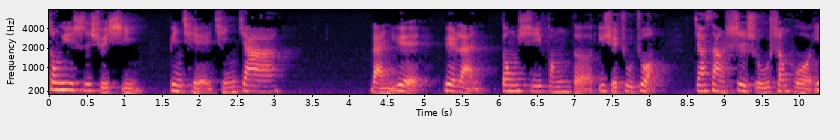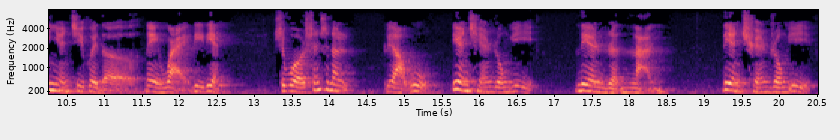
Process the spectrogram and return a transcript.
中医师学习，并且勤加览阅阅览东西方的医学著作，加上世俗生活因缘际会的内外历练，使我深深的了悟：练钱容易，练人难；练拳容易，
